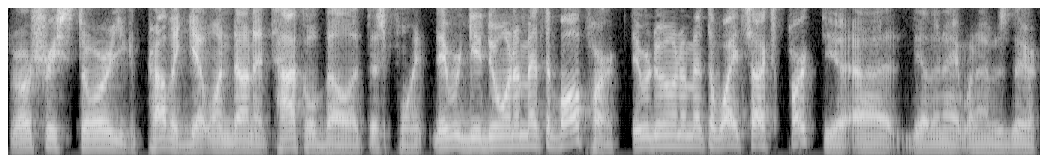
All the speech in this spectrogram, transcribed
grocery store. You could probably get one done at Taco Bell at this point. They were doing them at the ballpark. They were doing them at the White Sox park the, uh, the other night when I was there.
